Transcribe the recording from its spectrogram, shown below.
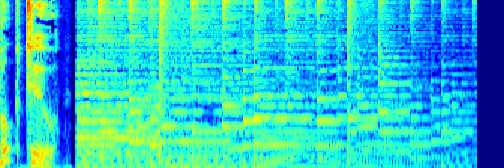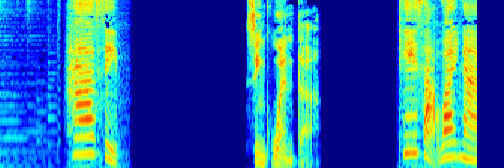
บุ๊กทูห้าสิบ cinquenta ที่สระว่ายน้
